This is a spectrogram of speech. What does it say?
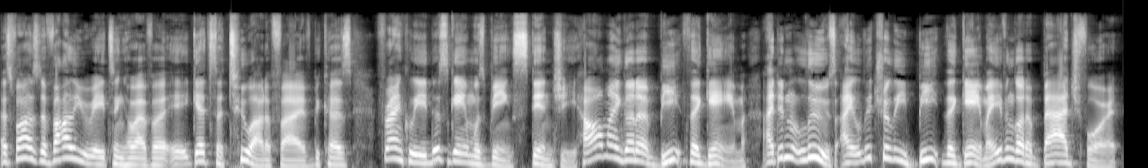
As far as the value rating, however, it gets a 2 out of 5 because Frankly, this game was being stingy. How am I gonna beat the game? I didn't lose, I literally beat the game. I even got a badge for it.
